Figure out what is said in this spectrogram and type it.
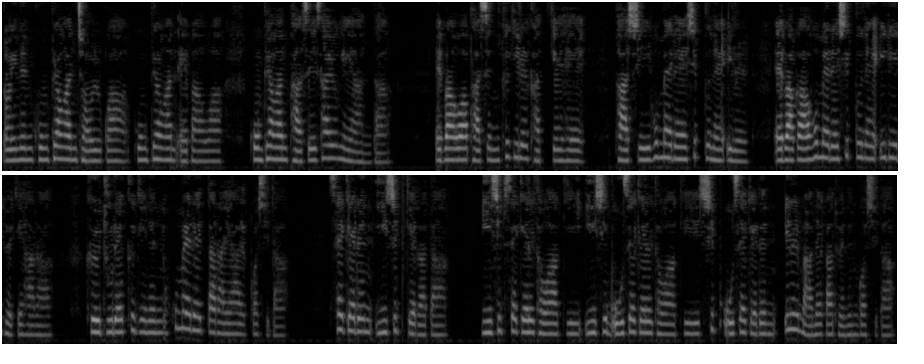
너희는 공평한 저울과 공평한 에바와 공평한 밭을 사용해야 한다. 에바와 밭은 크기를 같게 해 밭이 호멜의 10분의 1, 에바가 호멜의 10분의 1이 되게 하라. 그 둘의 크기는 호멜에 따라야 할 것이다. 세겔은 20개라다. 20세겔 더하기 25세겔 더하기 15세겔은 1만회가 되는 것이다.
